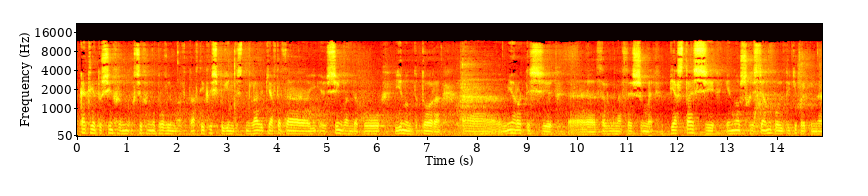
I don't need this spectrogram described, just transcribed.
Ε, κάτι για το σύγχρονο, σύγχρονο πρόβλημα αυτό, αυτή η κρίση που γίνεται στην Ελλάδα και αυτά τα ε, σύμβαντα που γίνονται τώρα. Ε, μία ερώτηση ε, θέλουμε να θέσουμε. Ποια στάση ενός χριστιανού πολιτική πρέπει να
